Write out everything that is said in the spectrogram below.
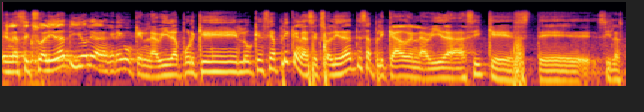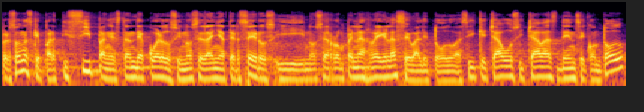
en la sexualidad y yo le agrego que en la vida, porque lo que se aplica en la sexualidad es aplicado en la vida, así que este, si las personas que participan están de acuerdo, si no se daña a terceros y no se rompen las reglas, se vale todo. Así que chavos y chavas, dense con todo,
